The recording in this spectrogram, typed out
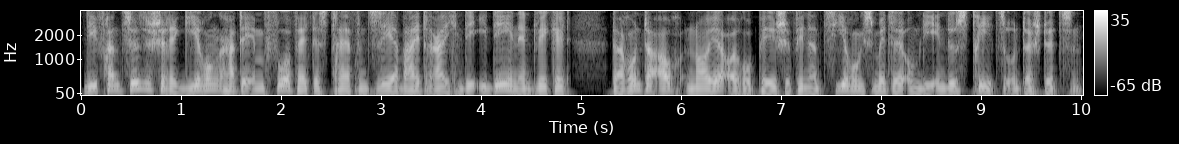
die französische Regierung hatte im Vorfeld des Treffens sehr weitreichende Ideen entwickelt, darunter auch neue europäische Finanzierungsmittel, um die Industrie zu unterstützen.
